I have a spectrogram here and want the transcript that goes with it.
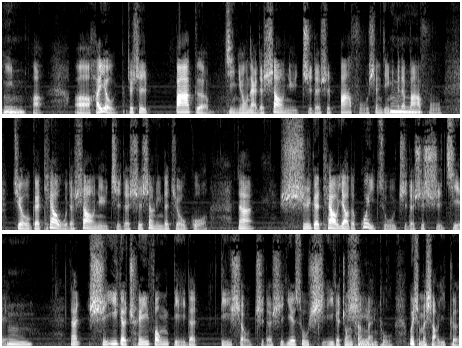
姻、嗯、啊。呃，还有就是八个挤牛奶的少女，指的是八福，圣经里面的八福；嗯、九个跳舞的少女，指的是圣灵的九果；那十个跳跃的贵族，指的是十戒。嗯，那十一个吹风笛的笛手，指的是耶稣十一个忠诚门徒。为什么少一个？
